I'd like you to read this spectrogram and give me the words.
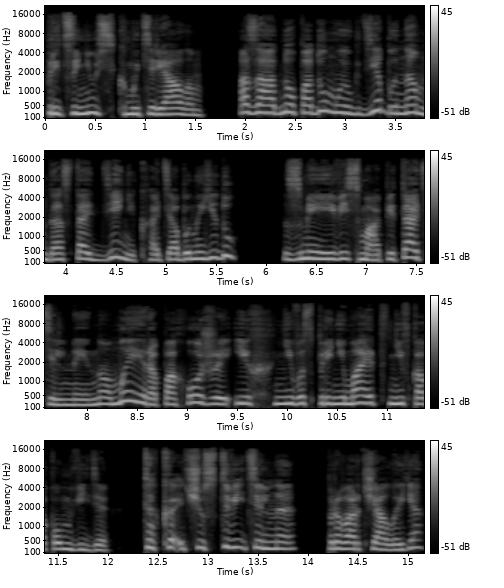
приценюсь к материалам, а заодно подумаю, где бы нам достать денег хотя бы на еду. Змеи весьма питательные, но Мейра, похоже, их не воспринимает ни в каком виде. Такая чувствительная, проворчала я,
